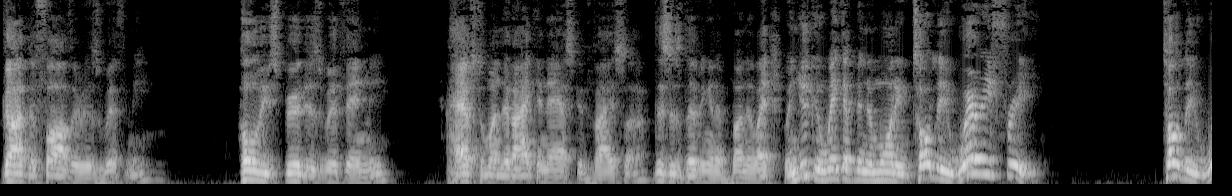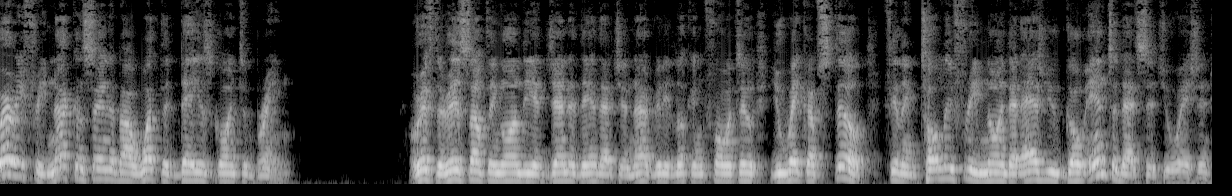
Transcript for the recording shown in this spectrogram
God the Father is with me. Holy Spirit is within me. I have someone that I can ask advice of. This is living an abundant life. When you can wake up in the morning totally worry free, totally worry free, not concerned about what the day is going to bring. Or if there is something on the agenda there that you're not really looking forward to, you wake up still feeling totally free, knowing that as you go into that situation,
